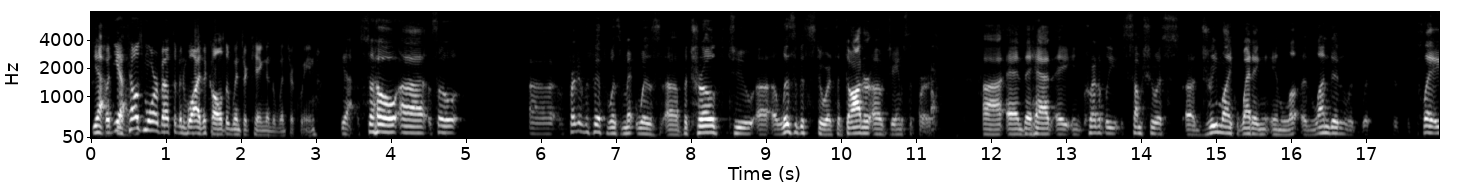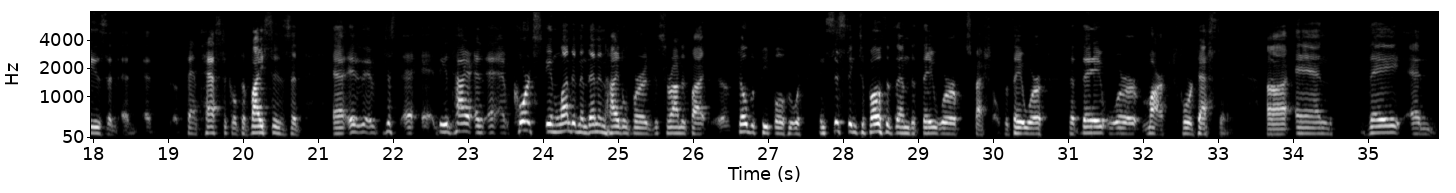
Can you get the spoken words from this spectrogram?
Yeah, but yeah, yeah, tell us more about them and why they're called the Winter King and the Winter Queen. Yeah, so uh, so uh, Frederick V was was uh, betrothed to uh, Elizabeth Stuart, the daughter of James I, uh, and they had an incredibly sumptuous, uh, dreamlike wedding in Lo- in London with with, with plays and, and, and, fantastical devices and. It, it just the entire courts in London and then in Heidelberg, surrounded by filled with people who were insisting to both of them that they were special, that they were that they were marked for destiny, and they and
